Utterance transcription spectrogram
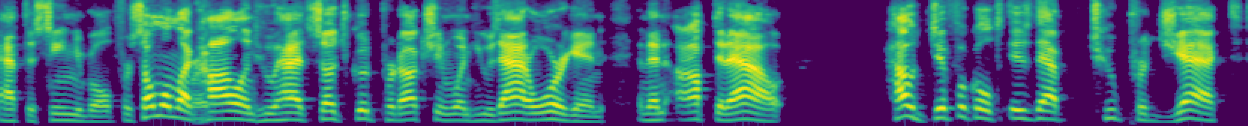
at the Senior Bowl. For someone like right. Holland, who had such good production when he was at Oregon and then opted out, how difficult is that to project?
